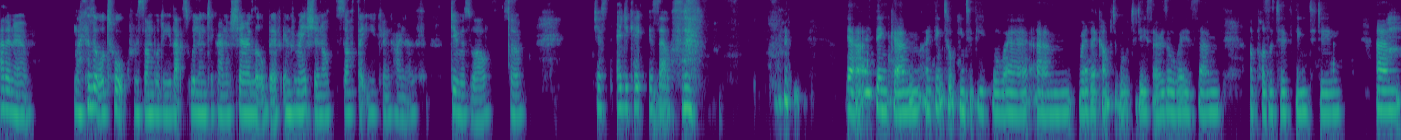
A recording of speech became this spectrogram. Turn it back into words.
I don't know, like a little talk with somebody that's willing to kind of share a little bit of information or stuff that you can kind of do as well. So just educate yourself. yeah, I think um, I think talking to people where um, where they're comfortable to do so is always um, a positive thing to do. Um,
